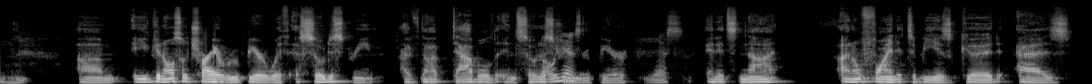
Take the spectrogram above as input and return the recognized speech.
Mhm. um, you can also try a root beer with a soda stream i've not dabbled in soda Oh, stream yes. root beer Yes. and it's not i don't find it to be as good as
